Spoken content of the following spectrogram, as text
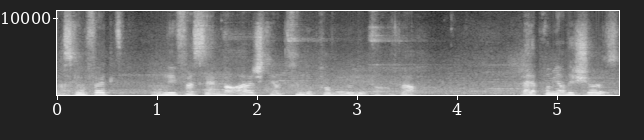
Parce qu'en fait, on est face à un barrage qui est en train de prendre l'eau de part en part. Bah, la première des choses,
